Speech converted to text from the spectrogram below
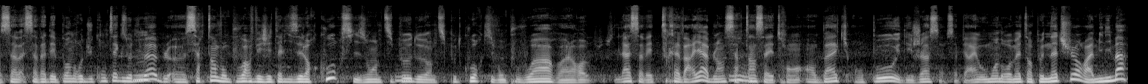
ça, va dépendre du contexte de mm. l'immeuble. Euh, certains vont pouvoir végétaliser leur cours s'ils ont un petit, peu mm. de, un petit peu de cours qui vont pouvoir. Alors là, ça va être très variable. Hein. Certains, mm. ça va être en, bac, en pot, et déjà, ça, permet au moins de remettre un peu de nature, à minima.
